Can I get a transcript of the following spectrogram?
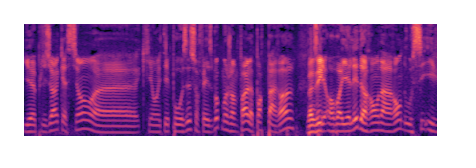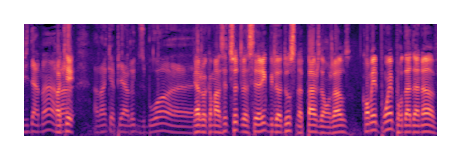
y a plusieurs questions euh, qui ont été posées sur Facebook. Moi, je vais me faire le porte-parole. Vas-y. On va y aller de ronde en ronde aussi, évidemment, avant, avant que Pierre-Luc Dubois. je vais commencer tout de suite. Le Cédric Bilodeau sur notre page d'Onjaz. Combien de points pour Dadonov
